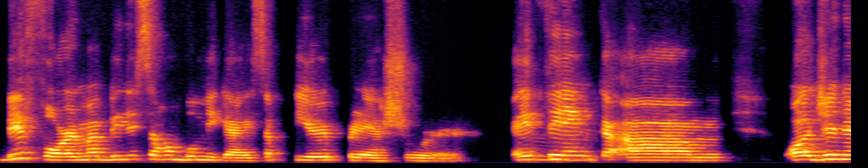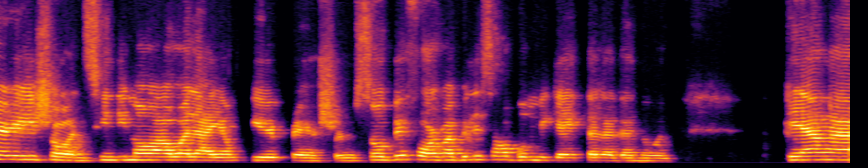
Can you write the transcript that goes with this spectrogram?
Before, mabilis akong bumigay sa peer pressure. I mm. think um, all generations, hindi mawawala yung peer pressure. So before, mabilis ako bumigay talaga noon. Kaya nga,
